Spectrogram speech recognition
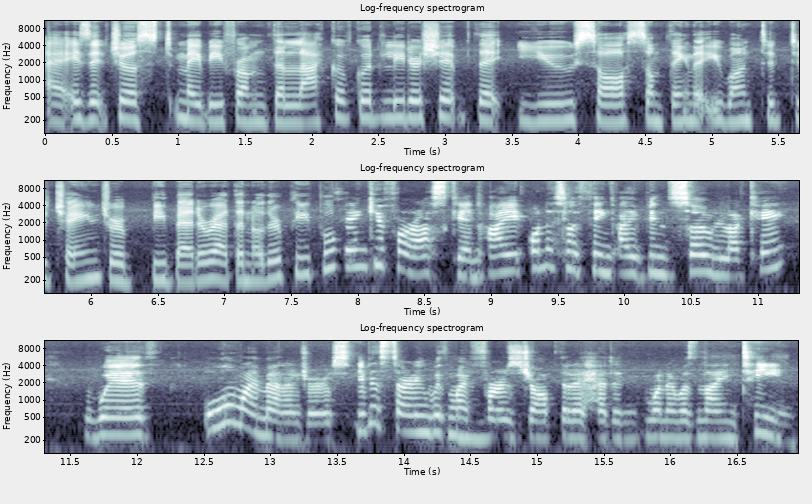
uh, is it just maybe from the lack of good leadership that you saw something that you wanted to change or be better at than other people? Thank you for asking. I honestly think I've been so lucky with all my managers, even starting with my mm-hmm. first job that I had in, when I was 19,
